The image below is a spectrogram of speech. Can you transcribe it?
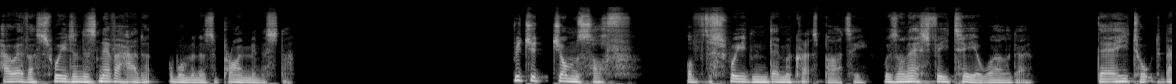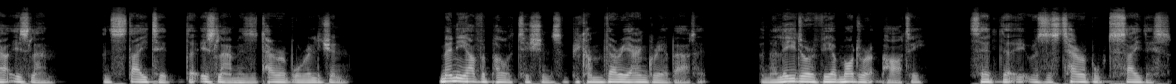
However, Sweden has never had a woman as a prime minister. Richard Jomshof of the Sweden Democrats Party was on SVT a while ago. There he talked about Islam and stated that Islam is a terrible religion. Many other politicians have become very angry about it, and the leader of the moderate party said that it was as terrible to say this.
